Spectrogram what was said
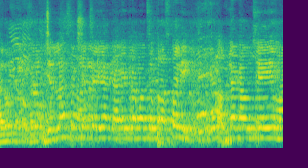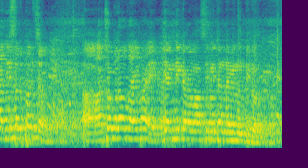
हॅलो. जिल्हा शिक्षणाच्या या कार्यक्रमाचं प्रास्ताविक आपल्या गावचे माजी सरपंच अशोकराव जायभाय यांनी करावं असे मी त्यांना विनंती करतो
